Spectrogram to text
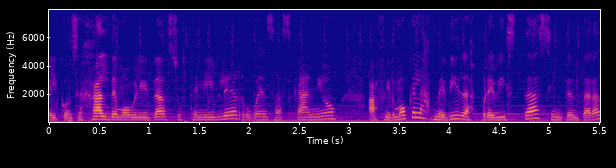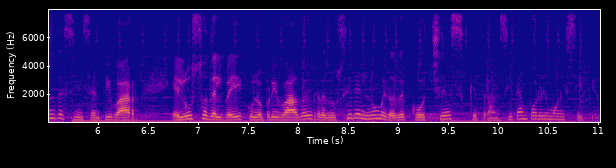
El concejal de Movilidad Sostenible, Rubén Sascaño, afirmó que las medidas previstas intentarán desincentivar el uso del vehículo privado y reducir el número de coches que transitan por el municipio.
